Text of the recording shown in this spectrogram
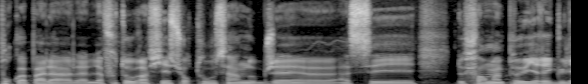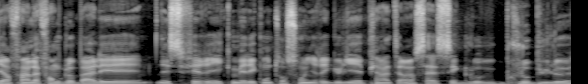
pourquoi pas la, photographier? Surtout, c'est un objet assez de forme un peu irrégulière. Enfin, la forme globale est, sphérique, mais les contours sont irréguliers. Puis à l'intérieur, c'est assez globuleux.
